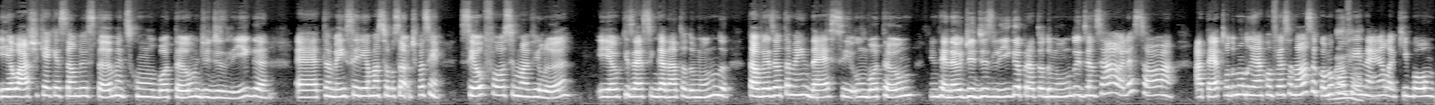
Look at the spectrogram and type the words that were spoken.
E eu acho que a questão do Stamets com o botão de desliga é, também seria uma solução. Tipo assim, se eu fosse uma vilã e eu quisesse enganar todo mundo, talvez eu também desse um botão, entendeu? De desliga para todo mundo e dizendo assim: ah, olha só, até todo mundo ganhar confiança. Nossa, como eu Mas confiei não- nela, que bom.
